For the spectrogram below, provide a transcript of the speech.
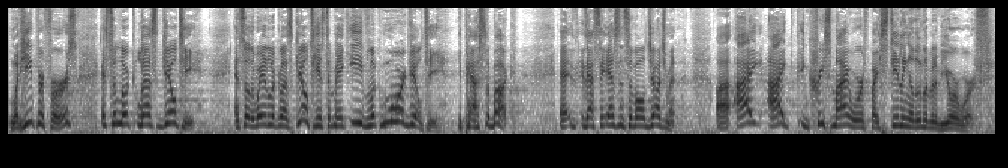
What he prefers is to look less guilty. And so the way to look less guilty is to make Eve look more guilty. He passed the buck. And that's the essence of all judgment. Uh, I, I increase my worth by stealing a little bit of your worth.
